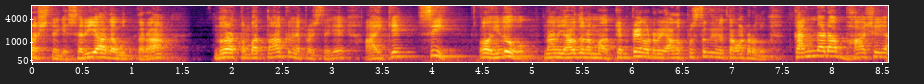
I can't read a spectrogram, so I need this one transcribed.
ಪ್ರಶ್ನೆಗೆ ಸರಿಯಾದ ಉತ್ತರ ನೂರ ತೊಂಬತ್ನಾಲ್ಕನೇ ಪ್ರಶ್ನೆಗೆ ಆಯ್ಕೆ ಸಿ. ಓ, ಇದು ನಾನು ಯಾವುದು ನಮ್ಮ ಕೆಂಪೇಗೌಡರು ಯಾವುದೋ ಪುಸ್ತಕದಿಂದ ತಗೊಂಡಿರೋದು. ಕನ್ನಡ ಭಾಷೆಯ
